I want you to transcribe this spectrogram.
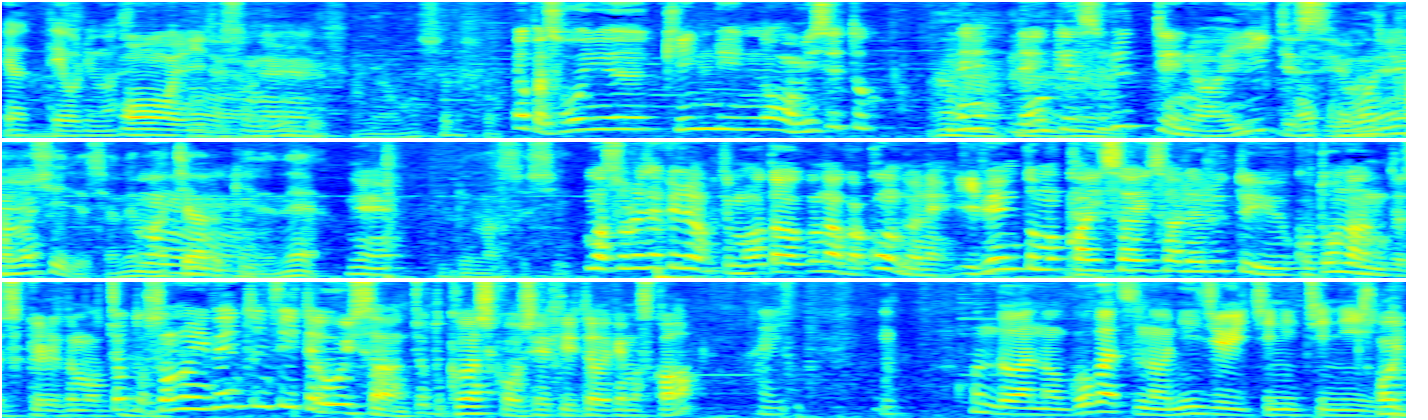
やっております。ああいいですね。いいですね面白そうやっぱそういう近隣のお店とね、うん連携するっていうのはいいですよね。楽しいですよね。うん。街歩きでねね。できますし。まあそれだけじゃなくてまたなんか今度ねイベントも開催されるということなんですけれどもちょっとそのイベントについて大石さんちょっと詳しく教えていただけますか？はい、え今度はあの5月の21日にはい。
